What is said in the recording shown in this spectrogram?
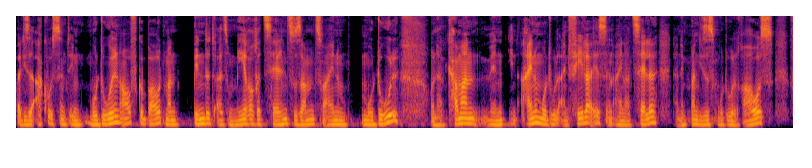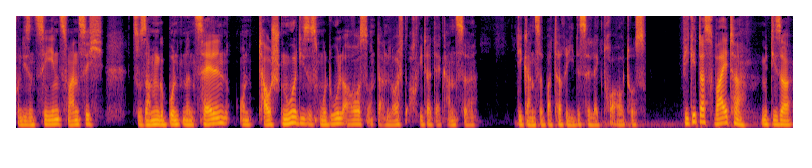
weil diese Akkus sind in Modulen aufgebaut. Man bindet also mehrere Zellen zusammen zu einem Modul und dann kann man, wenn in einem Modul ein Fehler ist, in einer Zelle, dann nimmt man dieses Modul raus von diesen 10, 20 zusammengebundenen Zellen und tauscht nur dieses Modul aus und dann läuft auch wieder der ganze, die ganze Batterie des Elektroautos. Wie geht das weiter mit dieser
